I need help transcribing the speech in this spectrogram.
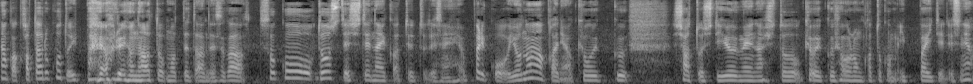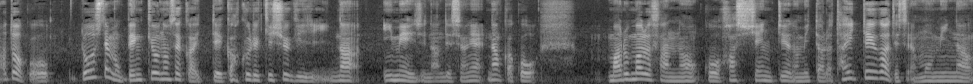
なんか語ることいっぱいあるよなと思ってたんですがそこをどうしてしてないかっていうとですねやっぱりこう世の中には教育者として有名な人教育評論家とかもいっぱいいてですねあとはこうどうしても勉強の世界って学歴主義なイメージなんですよね。なんかこうさんのこう発信っていうのを見たら大抵がですねもうみんな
